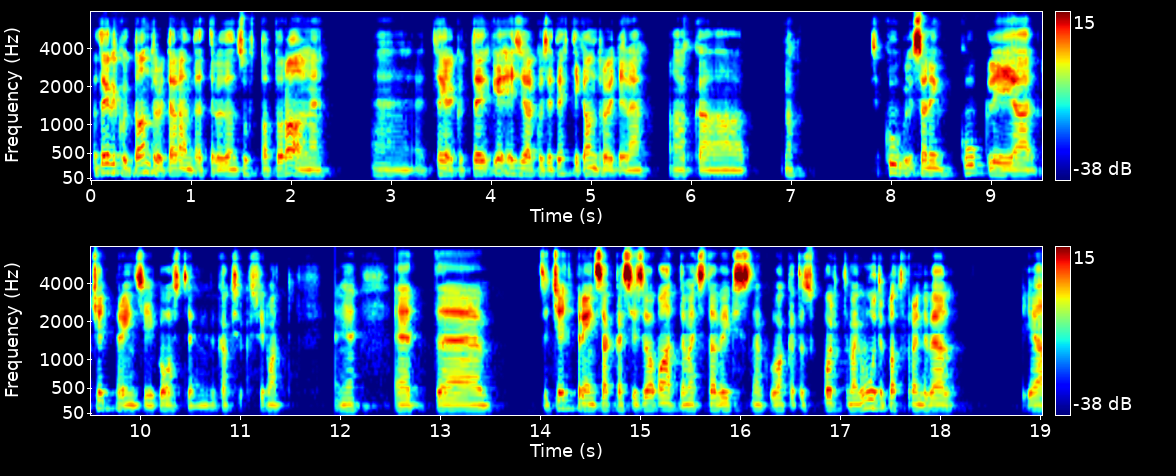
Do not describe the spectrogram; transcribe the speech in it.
no tegelikult Androidi arendajatel ta on suht naturaalne. Äh, et tegelikult esialgu see tehtigi Androidile, aga noh, see Google, see oli Google'i ja JetBrainsi koostöö, kaks sihukest firmat, on ju, et äh, see JetBrains hakkas siis vaatama, et seda võiks nagu hakata support ima ka muude platvormide peal. ja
